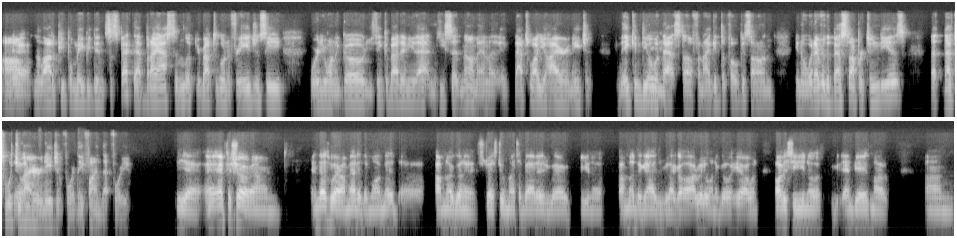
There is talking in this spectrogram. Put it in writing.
Um, yeah. And a lot of people maybe didn't suspect that, but I asked him, look, you're about to go into free agency. Where do you want to go? Do you think about any of that? And he said, no, man. That's why you hire an agent. They can deal mm-hmm. with that stuff, and I get to focus on you know whatever the best opportunity is. That that's what you hire an agent for. They find that for you. Yeah, and, and for sure. Um, and that's where I'm at at the moment. Uh, I'm not going to stress too much about it. Where you know, I'm not the guy to be like, oh, I really want to go here. I want. Obviously, you know, NBA is my um,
